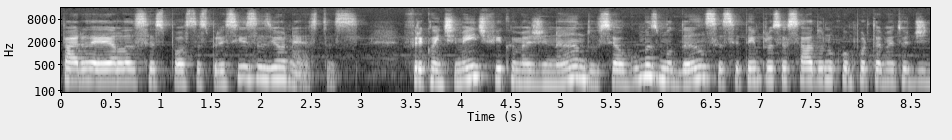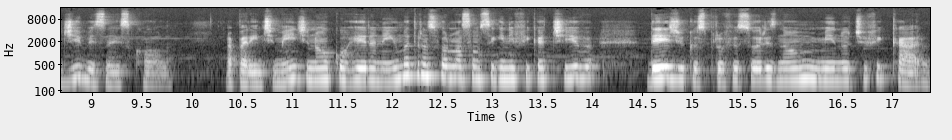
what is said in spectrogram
para elas respostas precisas e honestas. Frequentemente fico imaginando se algumas mudanças se têm processado no comportamento de Dibs na escola. Aparentemente, não ocorrera nenhuma transformação significativa desde que os professores não me notificaram.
